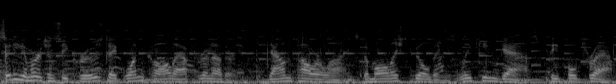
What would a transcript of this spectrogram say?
City emergency crews take one call after another. Down power lines, demolished buildings, leaking gas, people trapped.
